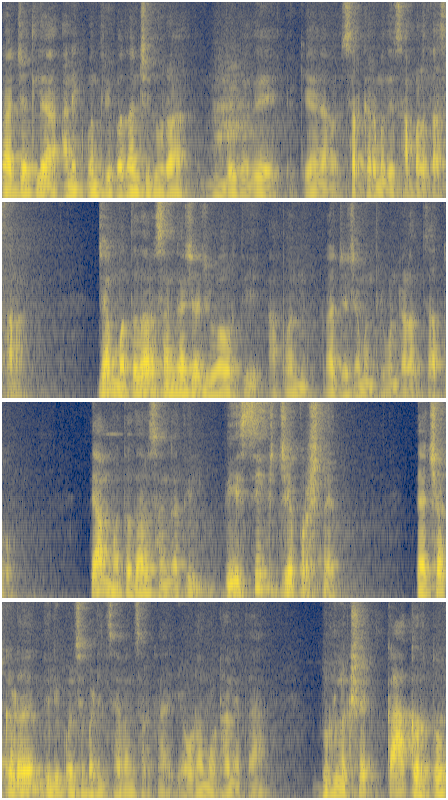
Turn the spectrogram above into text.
राज्यातल्या अनेक मंत्रिपदांची धुरा मुंबईमध्ये किंवा सरकारमध्ये सांभाळत असताना ज्या मतदारसंघाच्या जीवावरती आपण राज्याच्या मंत्रिमंडळात जातो त्या मतदारसंघातील बेसिक जे प्रश्न आहेत त्याच्याकडं दिलीप वळसे पाटील साहेबांसारखा एवढा मोठा नेता दुर्लक्ष का करतो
